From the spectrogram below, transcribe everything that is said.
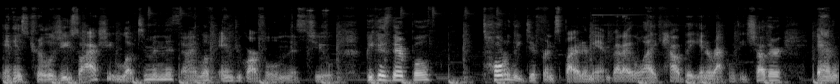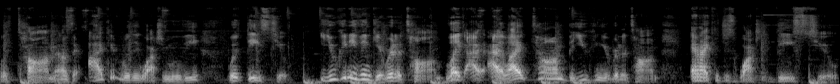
in his trilogy. So I actually loved him in this. And I love Andrew Garfield in this too because they're both totally different Spider-Man, but I like how they interact with each other and with Tom. And I was like, I could really watch a movie with these two. You can even get rid of Tom. Like I, I like Tom, but you can get rid of Tom. And I could just watch these two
